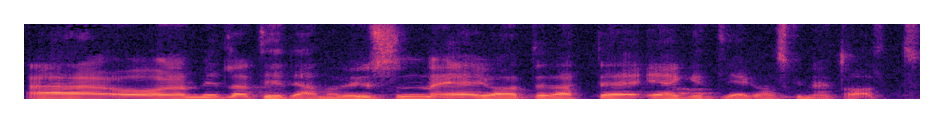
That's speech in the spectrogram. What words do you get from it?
Og Den midlertidige analysen er jo at dette egentlig er ganske nøytralt.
